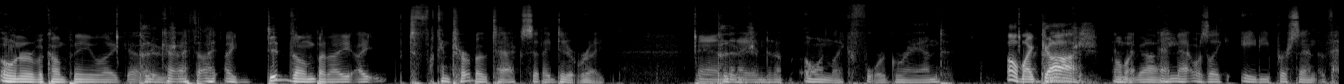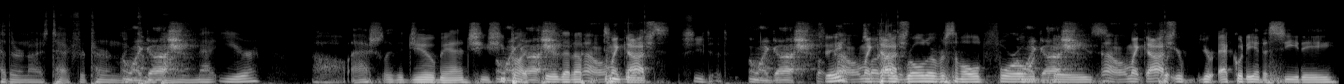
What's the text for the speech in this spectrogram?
owner of a company, like uh, I, kinda- I thought I, I did them, but I, I t- fucking TurboTax said I did it right, and then I ended up owing like four grand. Oh my gosh. Oh my tha- gosh. And that was like eighty percent of Heather and I's tax return. Like, Oh my gosh. combined that year. Oh, Ashley the Jew, man. She she Oh probably gosh. cleared that up Oh, in oh two my gosh. minutes. She did. Oh my gosh. See? Oh my Probably gosh. rolled over some old Oh my gosh. 401ks. Oh, oh my gosh. Put your your equity in a CD.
